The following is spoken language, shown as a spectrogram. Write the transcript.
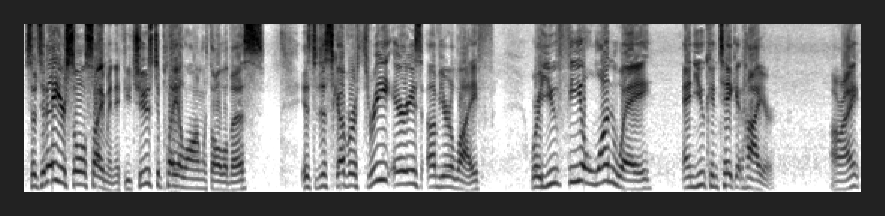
So today, your soul assignment, if you choose to play along with all of us, is to discover three areas of your life where you feel one way and you can take it higher. All right?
